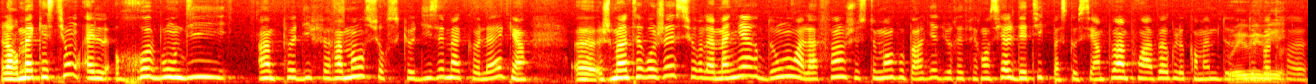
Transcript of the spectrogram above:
Alors ma question, elle rebondit un peu différemment sur ce que disait ma collègue. Euh, je m'interrogeais sur la manière dont, à la fin, justement, vous parliez du référentiel d'éthique, parce que c'est un peu un point aveugle quand même de, votre,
